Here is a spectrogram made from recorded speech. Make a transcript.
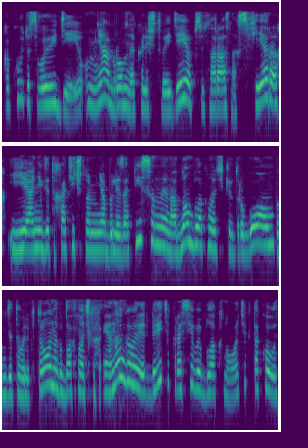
какую-то свою идею. У меня огромное количество идей в абсолютно разных сферах, и они где-то хаотично у меня были записаны на одном блокнотике, в другом, где-то в электронных блокнотиках. И она говорит, берите красивый блокнотик, такой вот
